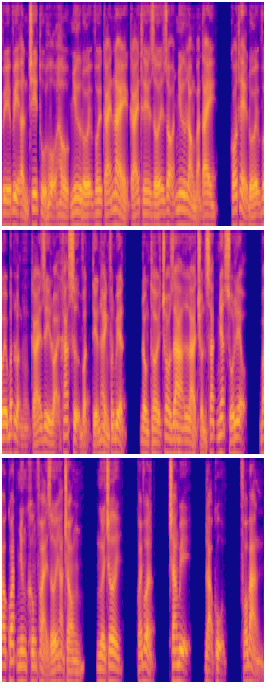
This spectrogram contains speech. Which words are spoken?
vì vị ẩn chi thủ hộ hầu như đối với cái này cái thế giới rõ như lòng bàn tay, có thể đối với bất luận cái gì loại khác sự vật tiến hành phân biệt, đồng thời cho ra là chuẩn xác nhất số liệu, bao quát nhưng không phải giới hạn trong, người chơi, quái vật, trang bị, đạo cụ, phó bản,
